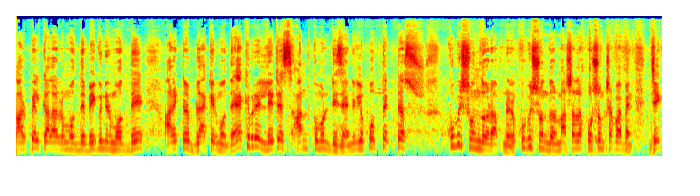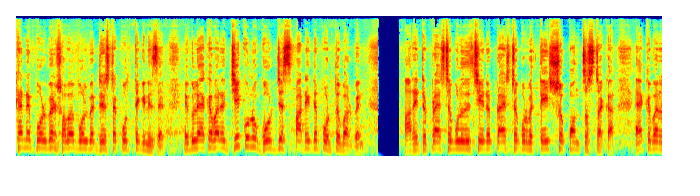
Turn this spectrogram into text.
পার্পেল কালারের মধ্যে, বেগুনির মধ্যে, আরেকটা ব্ল্যাকের মধ্যে। একেবারে লেটেস্ট আনকমন ডিজাইন এগুলো প্রত্যেকটা খুবই সুন্দর আপনার। খুবই সুন্দর মাসাল্লাহ প্রশংসা পাবেন। যেখানে পরবেন সবাই বলবে ড্রেসটা কোত্থেকে নিছেন। এগুলো একেবারে যে কোনো গোর্জেস পার্টিতে পরতে পারবেন। আর এটার প্রাইসটা বলে দিচ্ছি এটার প্রাইসটা পড়বে তেইশশো পঞ্চাশ টাকা। একেবারে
